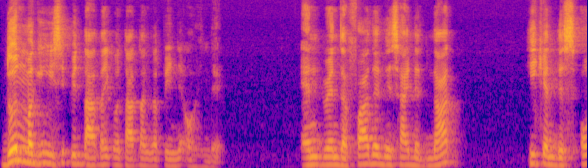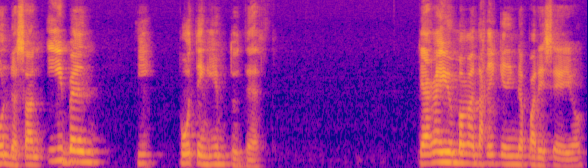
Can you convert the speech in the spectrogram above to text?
doon mag-iisip yung tatay kung tatanggapin niya o hindi. And when the father decided not, he can disown the son, even he putting him to death. Kaya ngayon mga nakikinig na pariseyo,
